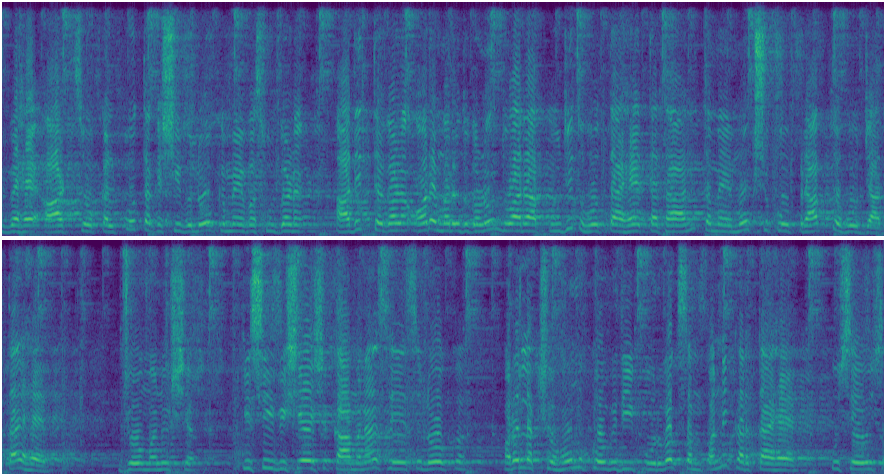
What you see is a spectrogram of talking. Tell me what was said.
वह 800 कल्पों तक शिवलोक में वसुगण आदित्य गण और मरुदगणों द्वारा पूजित होता है तथा अंत में मोक्ष को प्राप्त हो जाता है। जो मनुष्य किसी विशेष कामना से इस लोक और लक्ष्य होम को विधि पूर्वक संपन्न करता है, उसे उस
